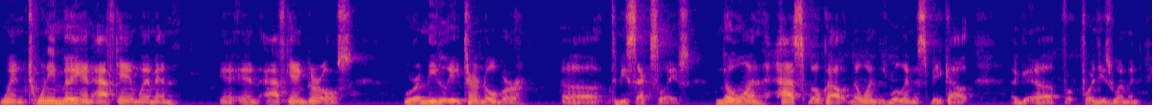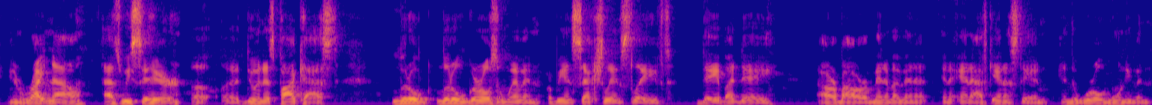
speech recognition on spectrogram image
when 20 million Afghan women and Afghan girls were immediately turned over uh, to be sex slaves. No one has spoke out. No one is willing to speak out uh, for, for, these women. And right now, as we sit here uh, uh, doing this podcast, little little girls and women are being sexually enslaved day by day, hour by hour, minute by minute in, in Afghanistan, and the world won't even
